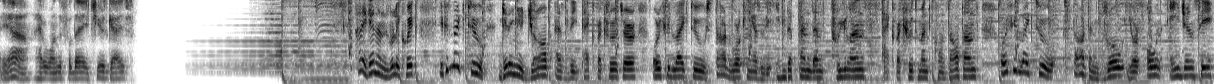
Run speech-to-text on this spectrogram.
yeah, have a wonderful day. Cheers, guys. Hi again, and really quick, if you'd like to get a new job as the tech recruiter, or if you'd like to start working as the independent freelance tech recruitment consultant, or if you'd like to start and grow your own agency,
